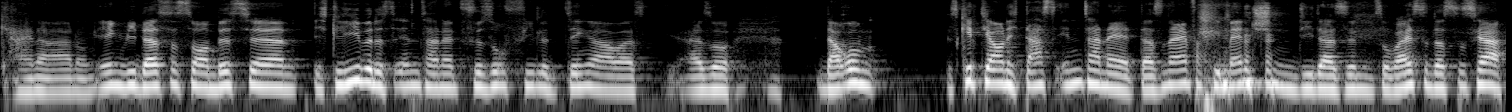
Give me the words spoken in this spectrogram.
Keine Ahnung. Irgendwie, das ist so ein bisschen. Ich liebe das Internet für so viele Dinge, aber es, also darum, es gibt ja auch nicht das Internet. Das sind einfach die Menschen, die da sind. So, weißt du, das ist ja.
